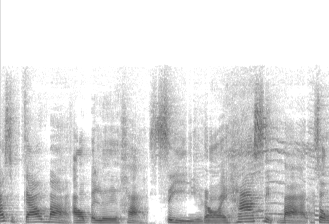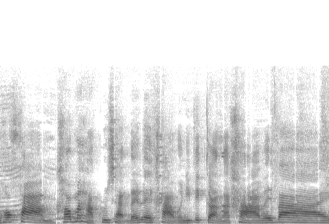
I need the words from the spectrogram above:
999 บาทเอาไปเลยค่ะ 450 บาท ส่งข้อความเข้ามาหาครูฉัดได้เลยค่ะ วันนี้ไปก่อนนะคะบ๊ายบายาย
